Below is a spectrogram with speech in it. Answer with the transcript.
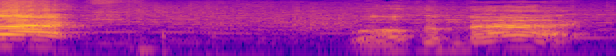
Welcome back. Welcome back.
